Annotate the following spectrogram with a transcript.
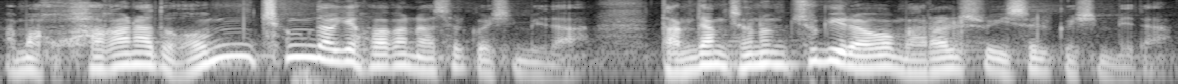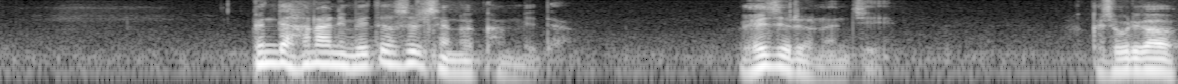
아마 화가 나도 엄청나게 화가 났을 것입니다. 당장 저놈 죽이라고 말할 수 있을 것입니다. 근데 하나님의 뜻을 생각합니다. 왜 저러는지. 그래서 우리가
